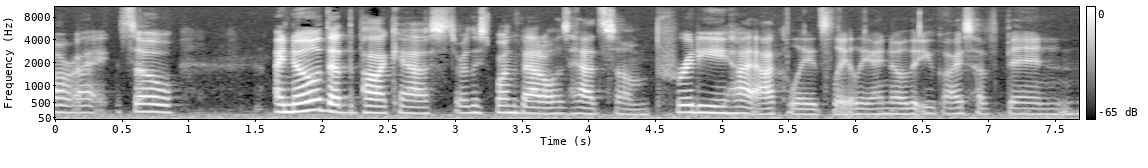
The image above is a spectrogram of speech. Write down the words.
All right, so I know that the podcast, or at least Borne the Battle, has had some pretty high accolades lately. I know that you guys have been,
